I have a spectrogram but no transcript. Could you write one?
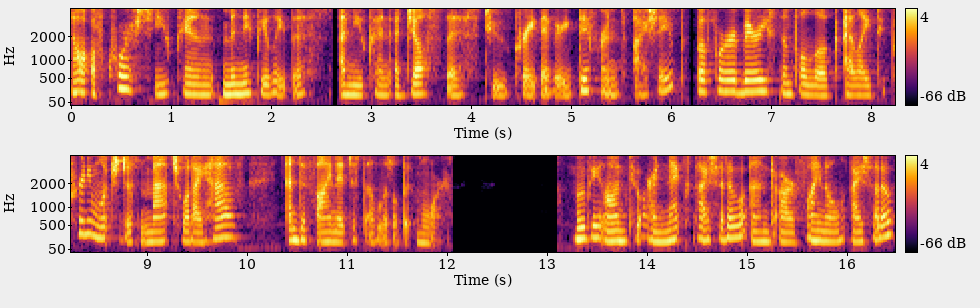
Now, of course, you can manipulate this and you can adjust this to create a very different eye shape. But for a very simple look, I like to pretty much just match what I have and define it just a little bit more. Moving on to our next eyeshadow and our final eyeshadow,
